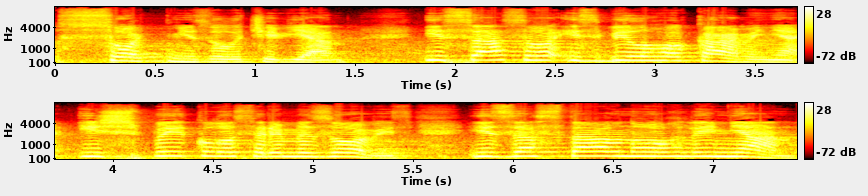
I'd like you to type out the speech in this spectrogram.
сотні золочів'ян. Із Сасова, із Білого Каменя, із Шпиколо Серемезовець, із Заставного Глинян,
